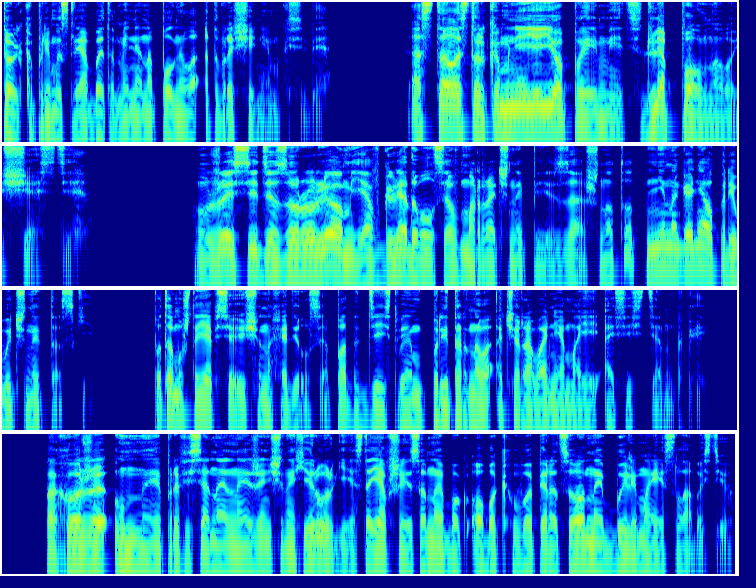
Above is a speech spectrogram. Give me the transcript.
Только при мысли об этом меня наполнило отвращением к себе. Осталось только мне ее поиметь для полного счастья. Уже сидя за рулем, я вглядывался в мрачный пейзаж, но тот не нагонял привычной тоски, потому что я все еще находился под действием приторного очарования моей ассистенткой. Похоже, умные профессиональные женщины-хирурги, стоявшие со мной бок о бок в операционной, были моей слабостью.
